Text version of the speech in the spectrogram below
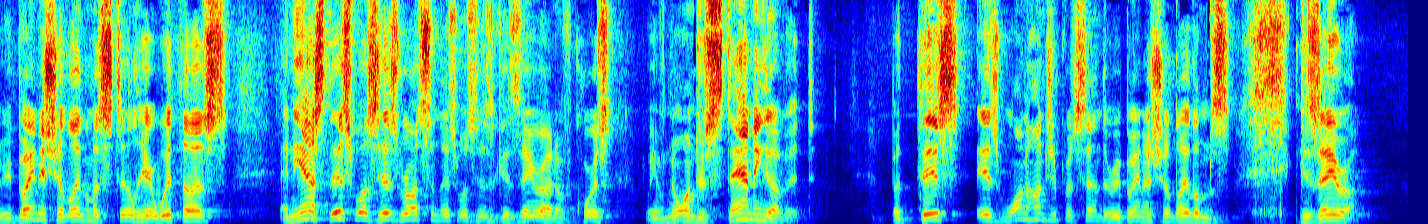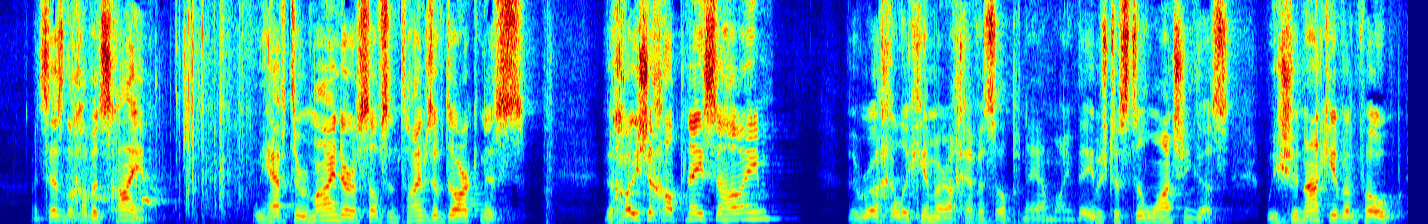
The Rebbeinu Shalom is still here with us. And yes, this was his Ratzon, this was his Gezerah, and of course, we have no understanding of it. But this is 100% the Rebbeinu Shalom's Gezerah. It says the Chofetz Chaim. We have to remind ourselves in times of darkness. The Choshech al the Ruach Elikim Erachefes al Pnei Amoim. The is still watching us. We should not give up hope.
